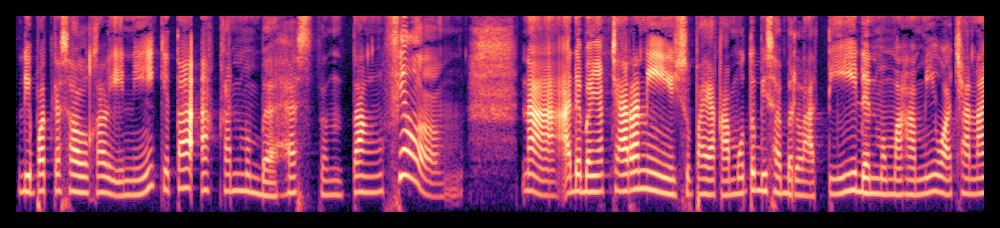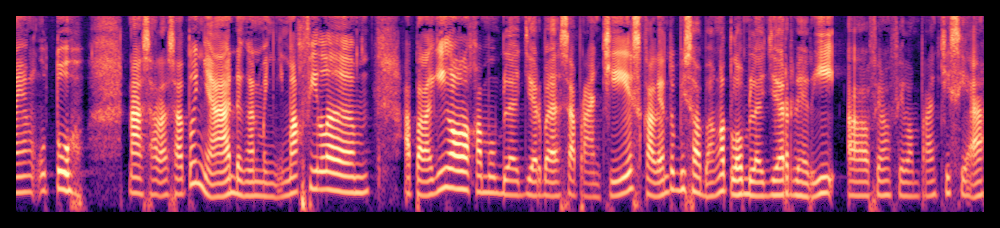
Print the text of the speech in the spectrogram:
di podcast Salut kali ini kita akan membahas tentang film. Nah, ada banyak cara nih supaya kamu tuh bisa berlatih dan memahami wacana yang utuh. Nah, salah satunya dengan menyimak film. Apalagi kalau kamu belajar bahasa Prancis, kalian tuh bisa banget loh belajar dari uh, film-film Prancis ya.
